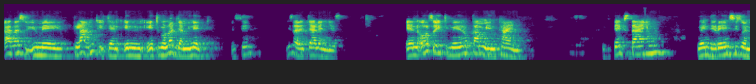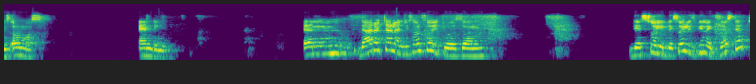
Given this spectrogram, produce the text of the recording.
Others you may plant it and it will not germinate. You see, these are the challenges. And also it may not come in time. It takes time when the rain season is almost ending. And the other challenge is also it was um, the soil. The soil is being exhausted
